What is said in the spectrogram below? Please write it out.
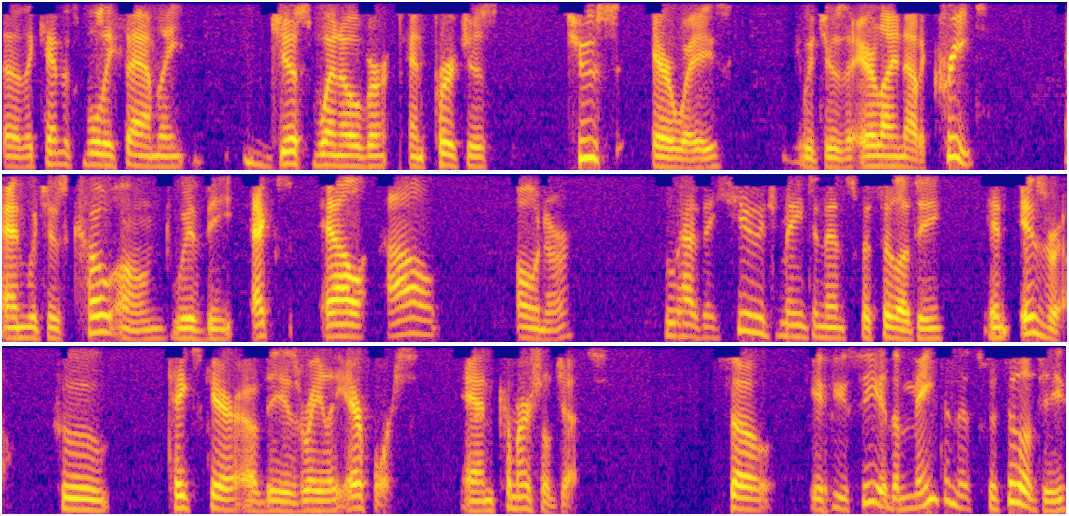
uh, the Kenneth Woolley family just went over and purchased Choose Airways, which is an airline out of Crete, and which is co-owned with the XL Al owner, who has a huge maintenance facility in Israel, who takes care of the Israeli Air Force and commercial jets. So if you see the maintenance facilities,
